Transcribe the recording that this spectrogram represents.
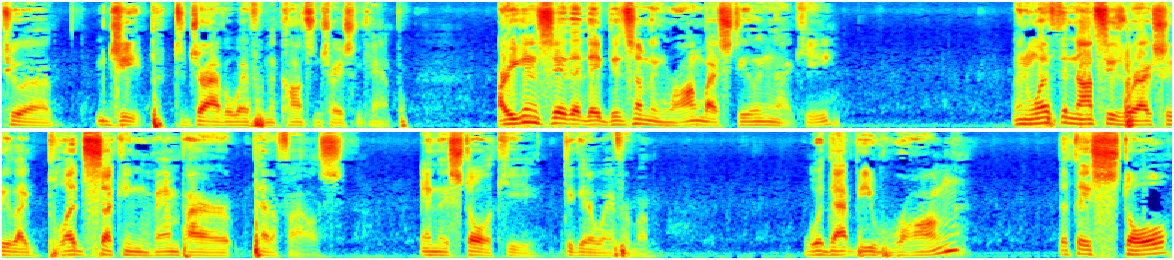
to a Jeep to drive away from the concentration camp? Are you going to say that they did something wrong by stealing that key? And what if the Nazis were actually like blood sucking vampire pedophiles and they stole a key to get away from them? Would that be wrong that they stole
